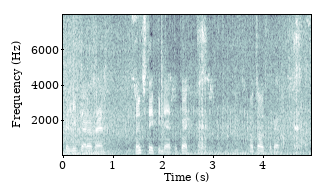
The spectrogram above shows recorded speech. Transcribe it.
Okay, leave that out, Don't step in that, okay? Watch out for that.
